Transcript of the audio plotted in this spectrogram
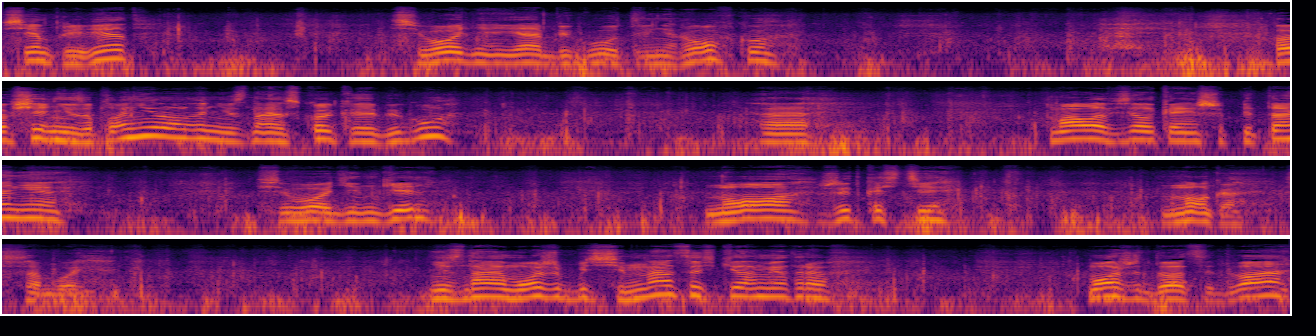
Всем привет! Сегодня я бегу тренировку. Вообще не запланировано, не знаю сколько я бегу. Э, Мало взял, конечно, питание. Всего один гель. Но жидкости много с собой. Не знаю, может быть 17 километров. Может 22.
